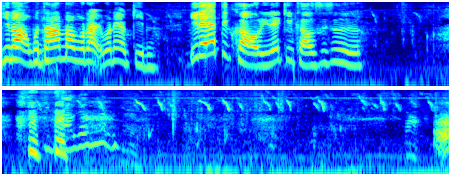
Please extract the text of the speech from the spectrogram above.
พี่น้องคุณถามมาบ่ได้ว่าแนวกิน นี่เด้ติดเขานี่เด้กินเขาซื่อๆ โอ้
